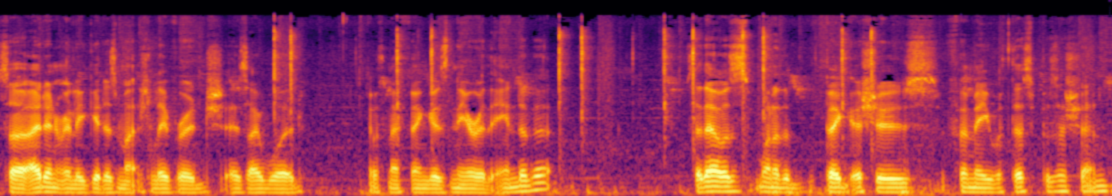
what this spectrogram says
So I didn't really get as much leverage as I would with my fingers nearer the end of it. So that was one of the big issues for me with this position.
